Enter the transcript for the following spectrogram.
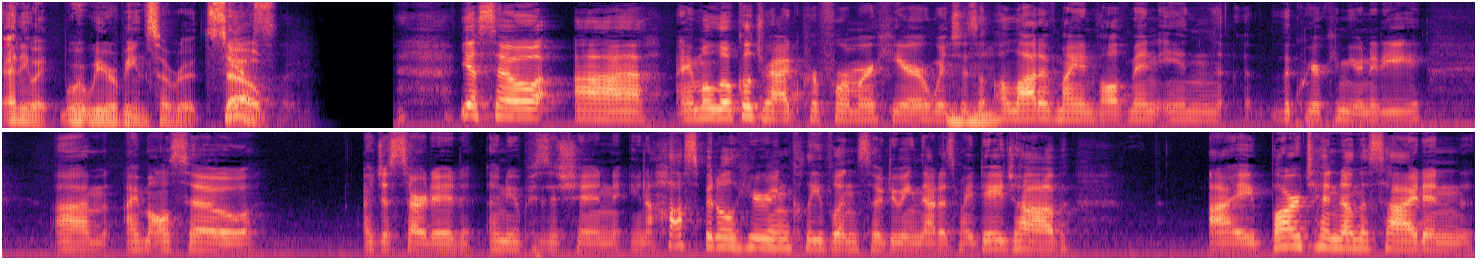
anyway, we we were being so rude. So, Yes. Yeah, so uh, I am a local drag performer here, which is a lot of my involvement in the queer community. Um, I'm also, I just started a new position in a hospital here in Cleveland, so doing that as my day job. I bartend on the side, and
